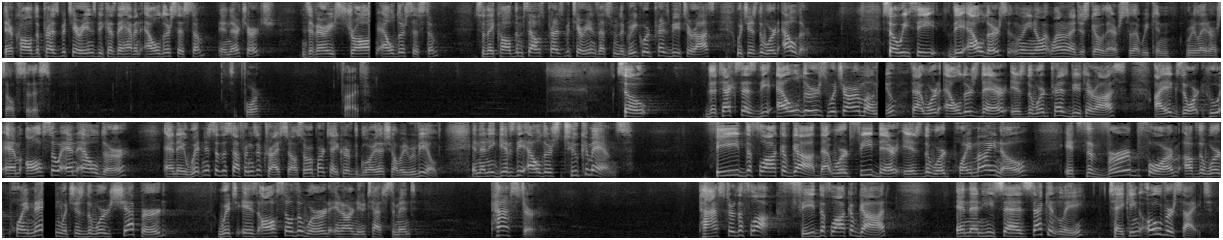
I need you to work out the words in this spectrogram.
They're called the Presbyterians because they have an elder system in their church. It's a very strong elder system. So they called themselves Presbyterians. That's from the Greek word presbyteros, which is the word elder. So we see the elders. Well, you know what? Why don't I just go there so that we can relate ourselves to this? Is it four? Five. So the text says, the elders which are among you, that word elders there is the word presbyteros. I exhort, who am also an elder and a witness of the sufferings of Christ, and also a partaker of the glory that shall be revealed. And then he gives the elders two commands Feed the flock of God. That word feed there is the word poimaino. It's the verb form of the word poimen, which is the word shepherd, which is also the word in our New Testament pastor. Pastor the flock, feed the flock of God. And then he says, secondly, taking oversight.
